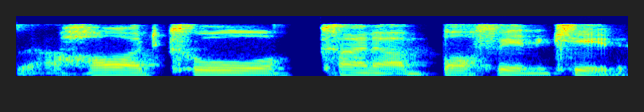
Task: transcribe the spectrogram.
a hardcore kind of boffin kid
